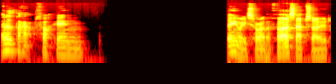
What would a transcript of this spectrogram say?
There's that fucking thing we saw in the first episode.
